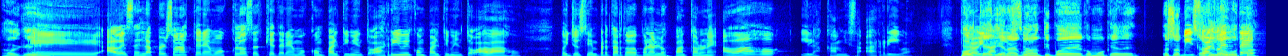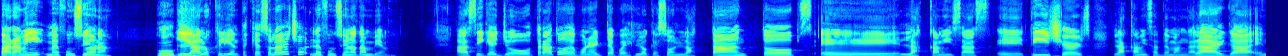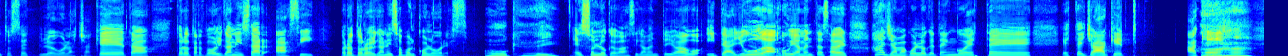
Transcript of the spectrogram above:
Okay. Eh, a veces las personas tenemos closets que tenemos compartimientos arriba y compartimientos abajo. Pues yo siempre trato de poner los pantalones abajo y las camisas arriba. Porque tiene algún tipo de como que de eso visualmente para mí me funciona. Y a los clientes que eso lo he hecho le funciona también. Así que yo trato de ponerte pues lo que son las tank tops, eh, las camisas eh, t-shirts, las camisas de manga larga, entonces luego las chaquetas. Te lo trato de organizar así, pero te lo organizo por colores. Ok. Eso es lo que básicamente yo hago y te ayuda obviamente a saber, ah, ya me acuerdo que tengo este, este jacket aquí.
